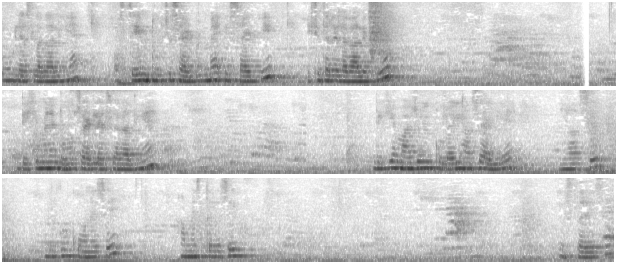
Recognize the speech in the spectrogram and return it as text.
दो लेस लगा ली हैं और सेम दूसरी साइड भी मैं इस साइड भी इसी तरह लगा लेती हूँ। देखिए, मैंने दोनों साइड लेस लगा दी हैं। देखिए, हमारी जो गुलाई यहाँ से आई है, यहाँ से बिल्कुल कोने से हम इस तरह से, इस तरह से,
